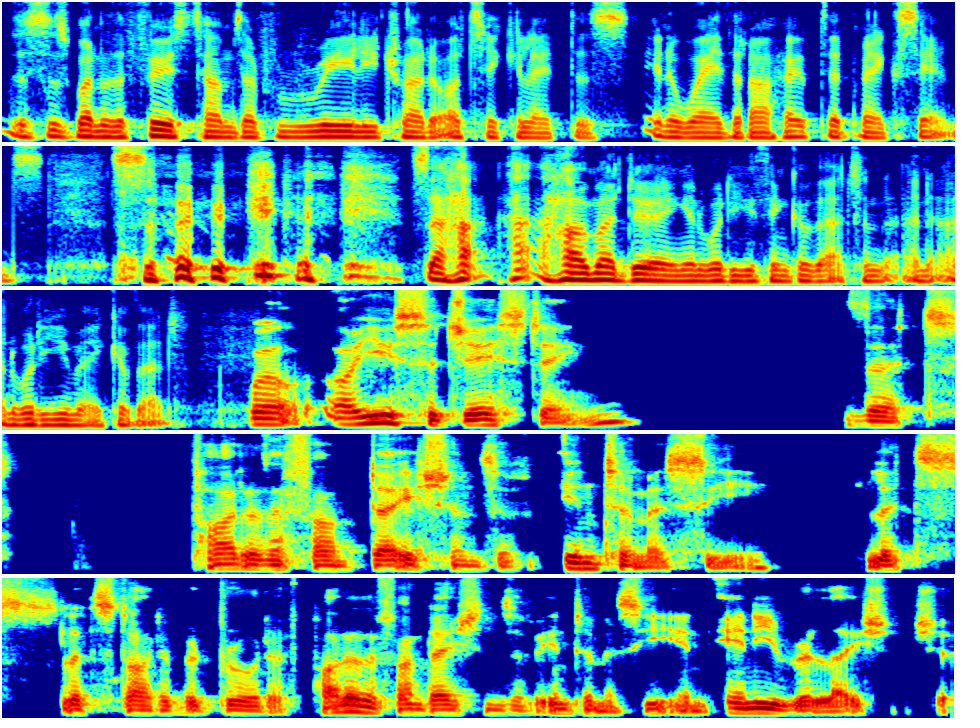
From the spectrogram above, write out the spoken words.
this is one of the first times I've really tried to articulate this in a way that I hope that makes sense. So, so how, how am I doing, and what do you think of that, and, and, and what do you make of that? Well, are you suggesting that part of the foundations of intimacy let's let's start a bit broader part of the foundations of intimacy in any relationship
